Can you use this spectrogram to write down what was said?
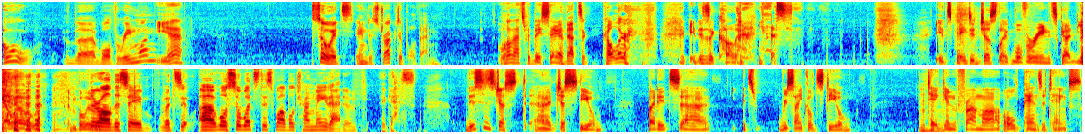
Oh, the Wolverine one? Yeah. So it's indestructible then. Well, that's what they say. And that's a color? It is a color, yes. It's painted just like Wolverine. It's got yellow and blue. They're all the same. What's it? Uh, well, so what's this Wobbletron made out of? I guess. This is just uh, just steel, but it's uh, it's recycled steel taken from uh, old Panzer tanks.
